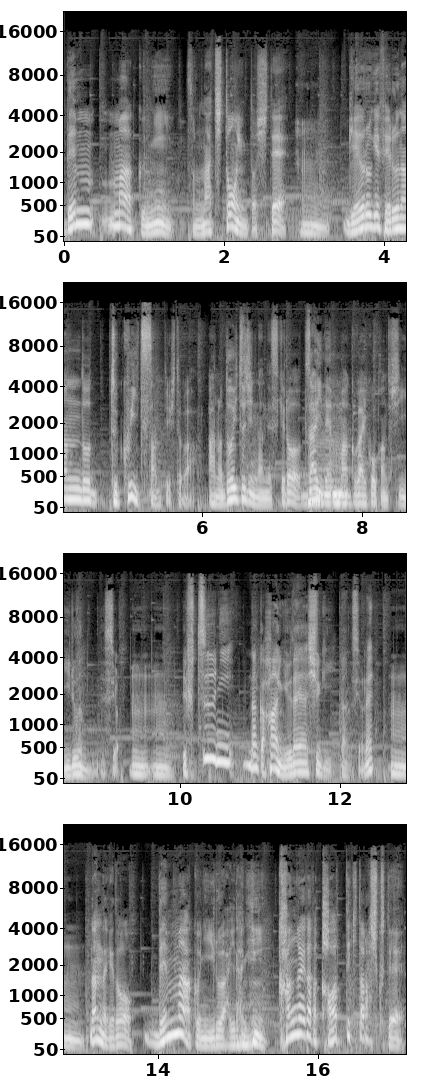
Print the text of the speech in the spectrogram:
デンマークにそのナチ党員としてうん。ゲオルゲ・フェルナンド・ドゥクイツさんっていう人があのドイツ人なんですけど在デンマーク外交官としているんですよ。うんで普通になんか反ユダヤ主義なんですよね。うん。うんなんだけどデンマークにいる間に考え方変わってきたらしくて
